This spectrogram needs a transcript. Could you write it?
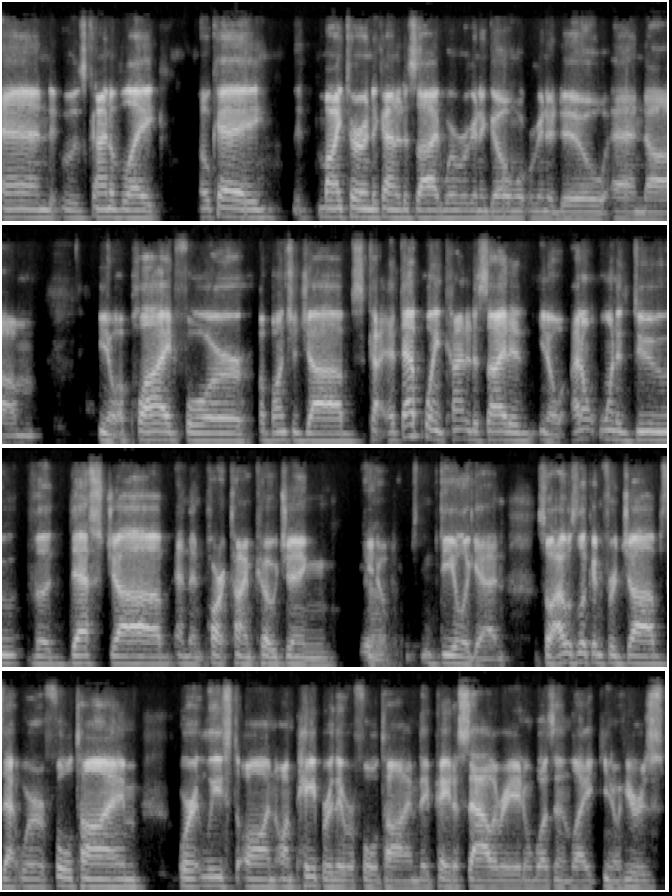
and it was kind of like, okay, my turn to kind of decide where we're going to go and what we're going to do, and um, you know, applied for a bunch of jobs. At that point, kind of decided, you know, I don't want to do the desk job and then part-time coaching, yeah. you know, deal again. So I was looking for jobs that were full-time or at least on on paper they were full time. They paid a salary and it wasn't like you know here's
